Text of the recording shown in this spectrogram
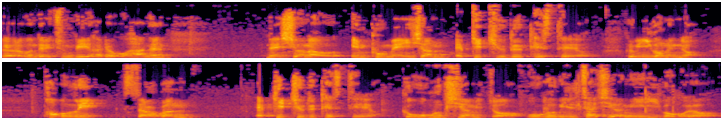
그 여러분들이 준비하려고 하는 National Information Aptitude Test예요. 그럼 이거는요. Public Servant Aptitude Test예요. 그 5급 시험 있죠. 5급 1차 시험이 이거고요.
